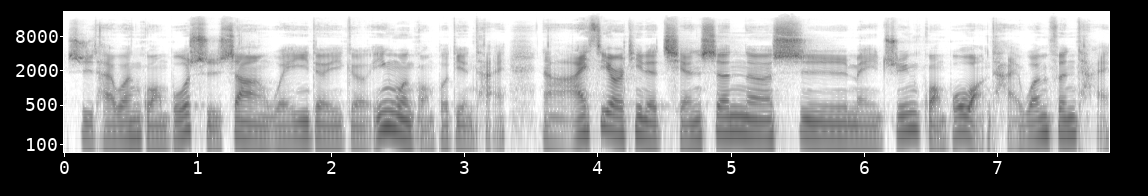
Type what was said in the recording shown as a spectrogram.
是台湾广播史上唯一的一个英文广播电台。那 ICRT 的前身呢是美军广播网台湾分台，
